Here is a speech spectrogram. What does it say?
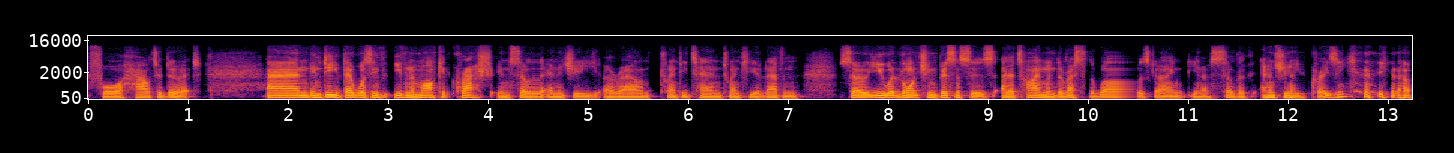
for how to do it. And indeed, there was even a market crash in solar energy around 2010, 2011. So you were launching businesses at a time when the rest of the world was going, you know, solar energy, are you crazy? you know,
